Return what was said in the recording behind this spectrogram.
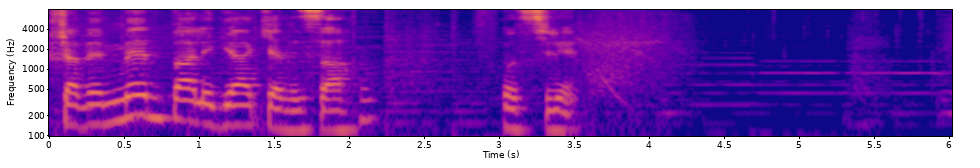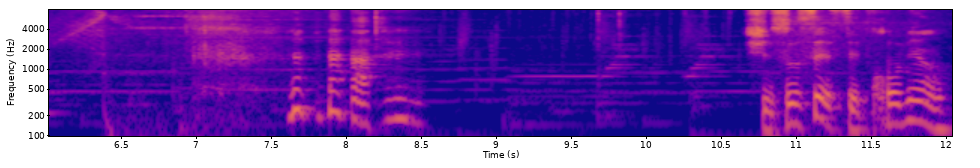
Je savais même pas les gars qui avaient ça. Trop stylé. Je suis saucé, c'était trop bien.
